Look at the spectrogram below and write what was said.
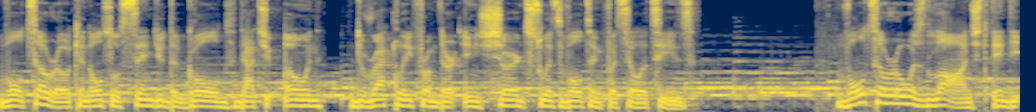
Vaultoro can also send you the gold that you own directly from their insured Swiss vaulting facilities. Vaultoro was launched in the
